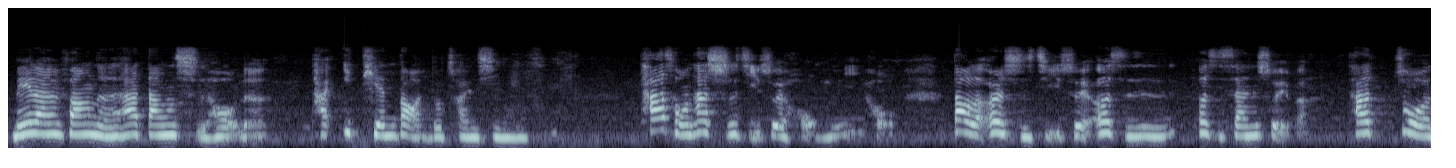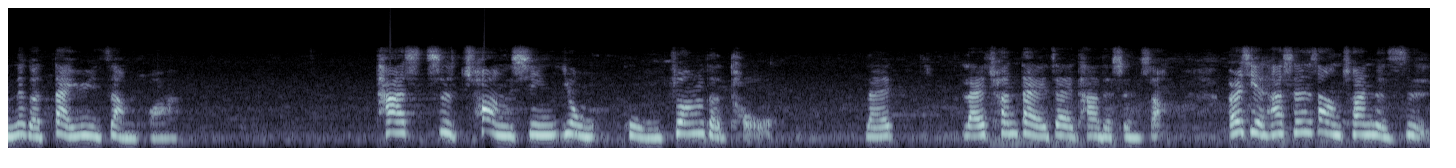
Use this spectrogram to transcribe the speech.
梅兰芳呢，他当时候呢。他一天到晚都穿新衣服。他从他十几岁红了以后，到了二十几岁，二十二十三岁吧，他做那个黛玉葬花。他是创新用古装的头来来穿戴在他的身上，而且他身上穿的是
